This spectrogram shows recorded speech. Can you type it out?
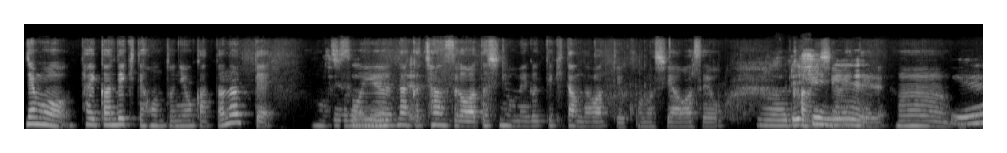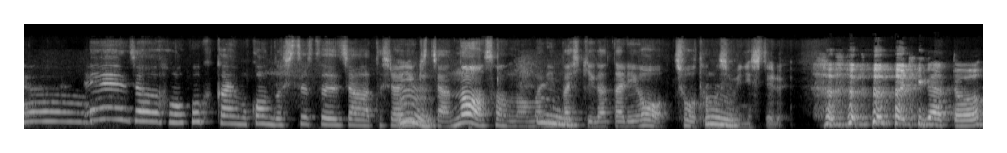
でも体感できて本当に良かったなってそうねいうなんかチャンスが私にも巡ってきたんだわっていうこの幸せを嬉しいね。る。うんえー、じゃあ報告会も今度しつつじゃあ私はゆきちゃんのそのマリンバ弾き語りを超楽しみにしてる。ー ありがとう。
